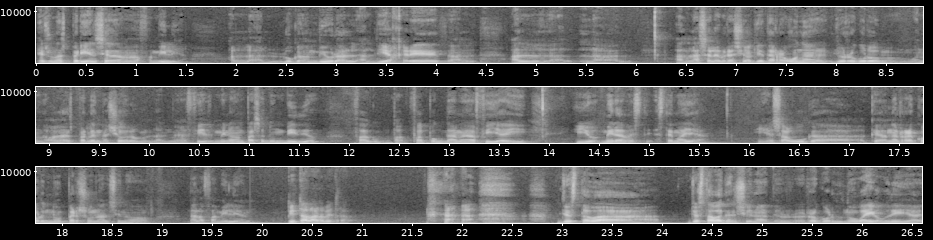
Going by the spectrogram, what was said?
és una experiència de la meva família. El, el, el que vam viure el, el dia Jerez, el, el, la, en la celebració aquí a Tarragona, jo recordo, bueno, de vegades parlem d'això, les meves filles, mira, m'han passat un vídeo fa, fa, fa poc de la meva filla i, i jo, mira, estem allà. I és algú que, que en el record no personal, sinó de la família. No? Pita l'àrbitre. jo estava, jo estava tensionat, recordo, no ho vaig gaudir. Ja.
